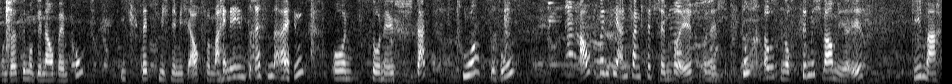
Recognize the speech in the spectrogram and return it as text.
und da sind wir genau beim Punkt. Ich setze mich nämlich auch für meine Interessen ein. Und so eine Stadttour zu Fuß, auch wenn sie Anfang September ist und es durchaus noch ziemlich warm hier ist, die macht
